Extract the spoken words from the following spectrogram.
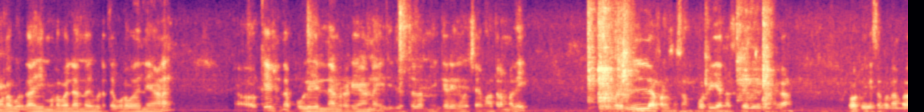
മുളക് ഈ മുളകെല്ലാം ഇവിടുത്തെ മുളക് തന്നെയാണ്. ഓക്കെ പുളി എല്ലാം റെഡിയാണ് ഇനി ജസ്റ്റ് മീൻ കറി വെച്ചാൽ മാത്രം മതി. എല്ലാ ഫ്രണ്ട്സും സപ്പോർട്ട് ചെയ്യുക സബ്സ്ക്രൈബ് ചെയ്ത് കാണുക. ഓക്കെ സപ്പോൾ നമ്മൾ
